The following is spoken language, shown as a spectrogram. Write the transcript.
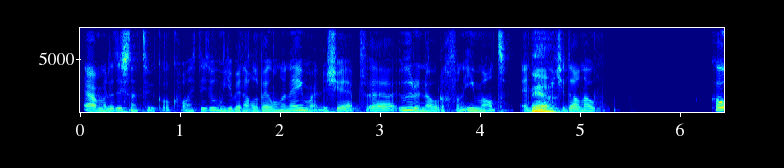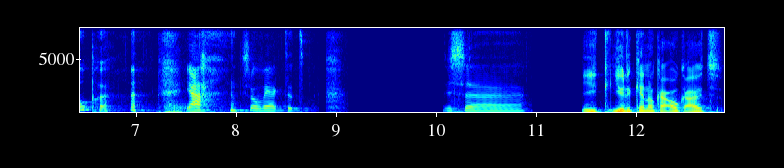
ja, maar dat is natuurlijk ook gewoon wat je doet. Je bent allebei ondernemer, dus je hebt eh, uren nodig van iemand. En die Ja. moet je dan ook kopen. ja, zo werkt het. Dus eh, Jullie kennen elkaar ook uit...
